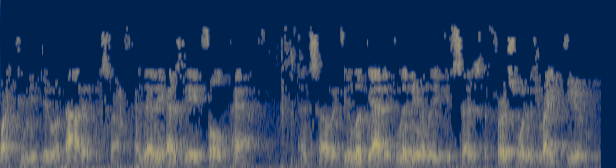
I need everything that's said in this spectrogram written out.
what can you do about it and stuff. And then he has the Eightfold Path. And so if you look at it linearly, he says the first one is right view.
